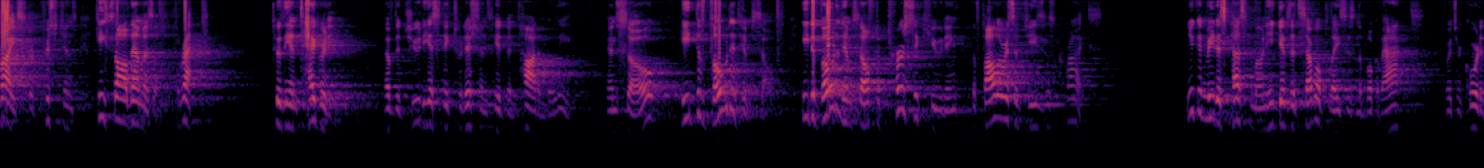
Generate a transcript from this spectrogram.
Christ or Christians, he saw them as a threat to the integrity of the Judaistic traditions he had been taught and believed. And so he devoted himself. He devoted himself to persecuting the followers of Jesus Christ. You can read his testimony. He gives it several places in the book of Acts, or it's recorded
